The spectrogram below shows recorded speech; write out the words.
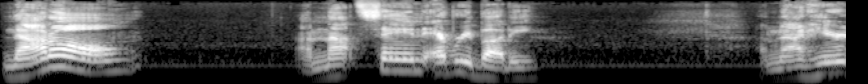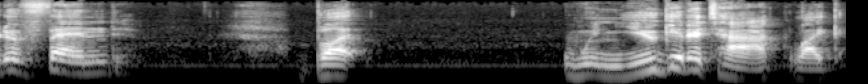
not all, I'm not saying everybody. I'm not here to offend. But when you get attacked, like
